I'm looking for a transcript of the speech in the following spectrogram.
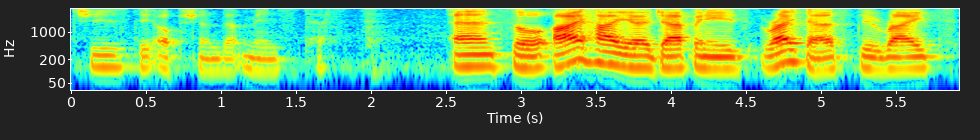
Choose the option that means test. And so I hire Japanese writers to write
